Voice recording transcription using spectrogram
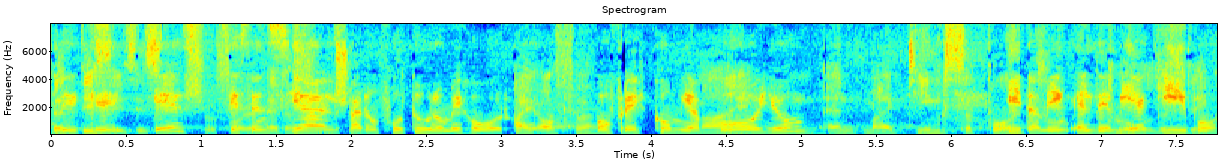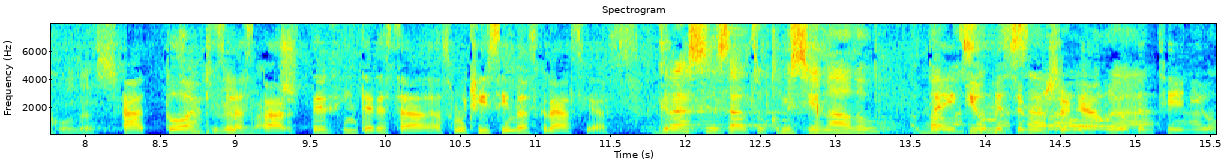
de que es esencial para un futuro mejor. Ofrezco mi apoyo y también el de mi equipo a todas las partes interesadas. Muchísimas gracias. Gracias, alto comisionado. Thank you, Mr. Minister. Now we'll continue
